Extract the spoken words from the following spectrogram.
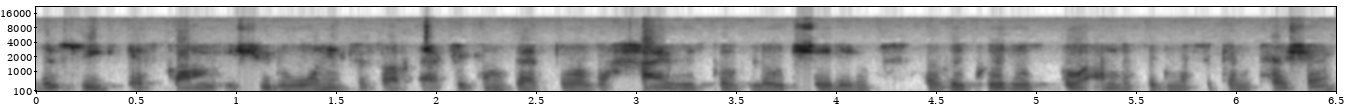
this week, Eskom issued a warning to South Africans that there was a high risk of load shedding as the grid was still under significant pressure.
